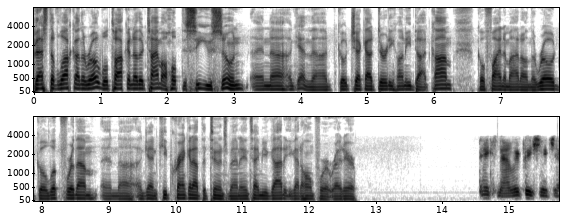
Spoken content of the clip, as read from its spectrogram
best of luck on the road. We'll talk another time. I hope to see you soon. And uh, again, uh, go check out dirtyhoney.com. Go find them out on the road. Go look for them. And uh, again, keep cranking out the tunes, man. Anytime you got it, you got a home for it right here. Thanks, man. We appreciate you.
